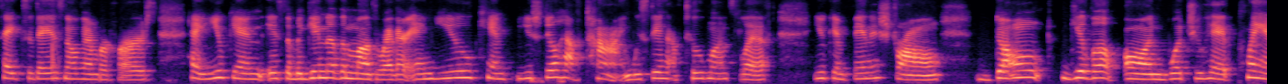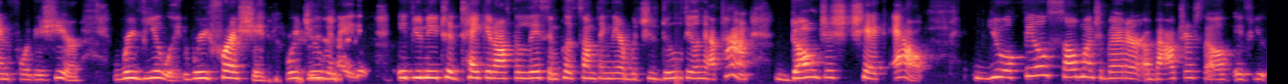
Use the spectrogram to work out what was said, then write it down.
take. Today is November 1st. Hey, you can, it's the beginning of the month rather, and you can, you still have time. We still have two months left. You can finish strong. Don't give up on what you had planned for this year. Review it, refresh it, rejuvenate it. If you need to take it off the list and put something there, but you do still have time, don't just check out you will feel so much better about yourself if you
